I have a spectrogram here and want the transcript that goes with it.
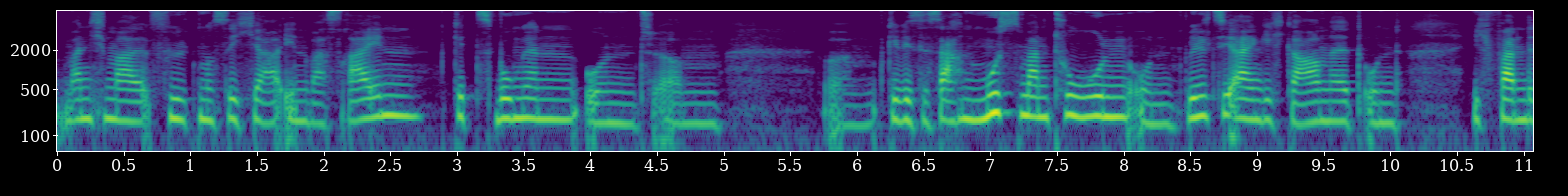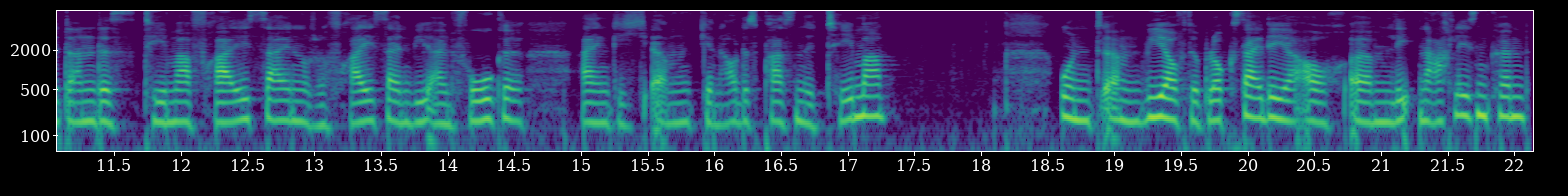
manchmal fühlt man sich ja in was rein gezwungen und ähm, gewisse Sachen muss man tun und will sie eigentlich gar nicht. Und ich fand dann das Thema Frei sein oder Frei sein wie ein Vogel eigentlich ähm, genau das passende Thema. Und ähm, wie ihr auf der Blogseite ja auch ähm, nachlesen könnt,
